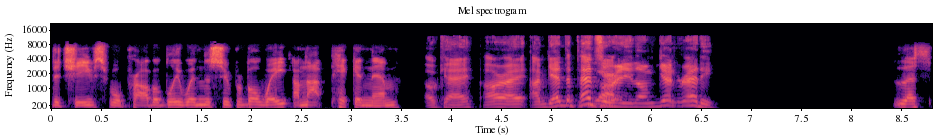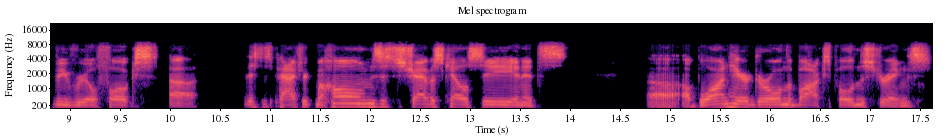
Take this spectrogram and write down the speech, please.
the Chiefs will probably win the Super Bowl. Wait, I'm not picking them. Okay. All right. I'm getting the pencil Yeah. ready though. I'm getting ready. Let's be real, folks. Uh, this is Patrick Mahomes. This is Travis Kelce, and it's uh, a blonde haired girl in the box pulling the strings.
